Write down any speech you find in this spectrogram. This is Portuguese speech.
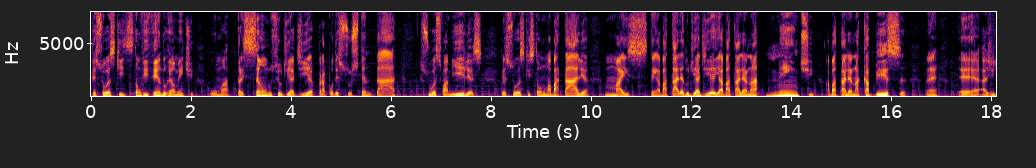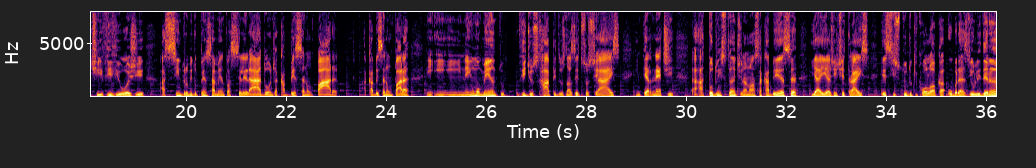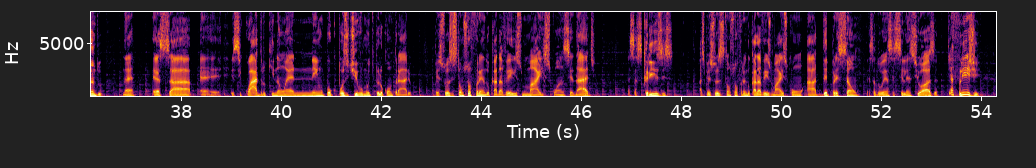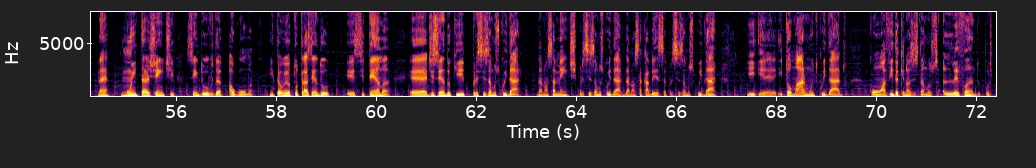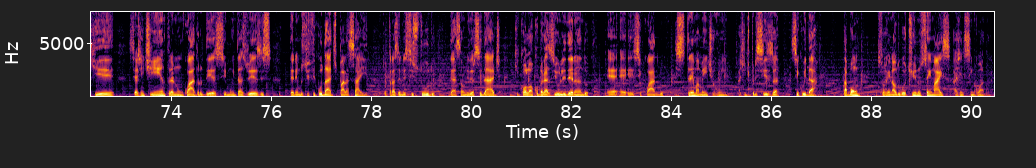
Pessoas que estão vivendo realmente uma pressão no seu dia a dia para poder sustentar suas famílias, pessoas que estão numa batalha, mas tem a batalha do dia a dia e a batalha na mente, a batalha na cabeça, né? É, é, a gente vive hoje a síndrome do pensamento acelerado, onde a cabeça não para. A cabeça não para em, em, em nenhum momento. Vídeos rápidos nas redes sociais, internet a, a todo instante na nossa cabeça. E aí a gente traz esse estudo que coloca o Brasil liderando, né? Essa, é, é esse quadro que não é nem um pouco positivo, muito pelo contrário. Pessoas estão sofrendo cada vez mais com a ansiedade, essas crises, as pessoas estão sofrendo cada vez mais com a depressão, essa doença silenciosa que aflige, né? Muita gente, sem dúvida alguma. Então eu estou trazendo esse tema é, dizendo que precisamos cuidar da nossa mente, precisamos cuidar da nossa cabeça, precisamos cuidar e, e, e tomar muito cuidado com a vida que nós estamos levando, porque se a gente entra num quadro desse, muitas vezes teremos dificuldades para sair. Estou trazendo esse estudo dessa universidade que coloca o Brasil liderando é, é, esse quadro extremamente ruim. A gente precisa se cuidar, tá bom? Eu sou Reinaldo Gotino, sem mais, a gente se encontra.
